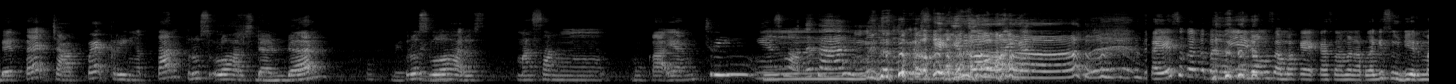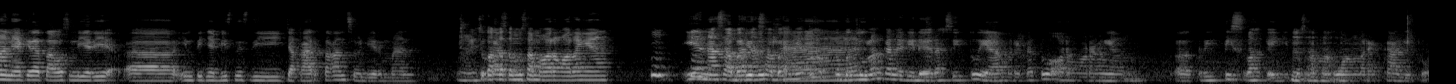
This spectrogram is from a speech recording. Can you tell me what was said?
bete capek keringetan. Terus lo harus dandan. Terus lo harus masang muka yang cering ya selamat datang terus kayak gitu oh my God. Kayaknya suka ketemu ini dong sama kayak customer apalagi Sudirman ya kita tahu sendiri eh, intinya bisnis di Jakarta kan Sudirman. Nah, itu Suka ketemu sama orang-orang yang Iya nasabah-nasabahnya Gitu tuh kan. kebetulan karena di daerah situ ya mereka tuh orang-orang yang eh, kritis lah kayak gitu sama uang mereka gitu.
